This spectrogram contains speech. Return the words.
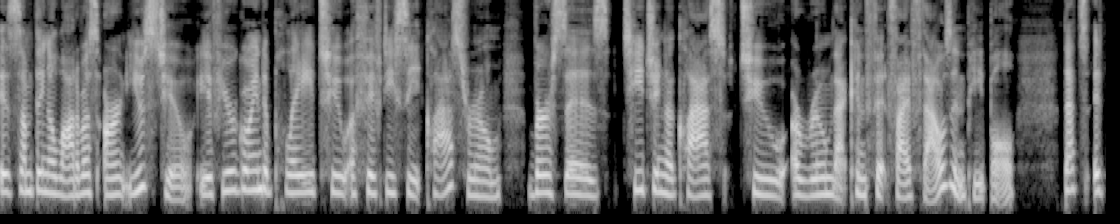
is something a lot of us aren't used to. If you're going to play to a 50 seat classroom versus teaching a class to a room that can fit 5,000 people, that's it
